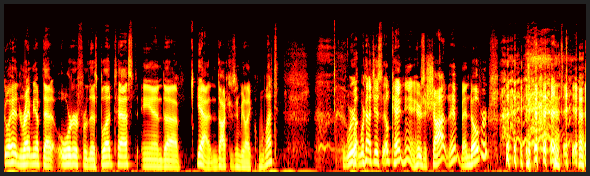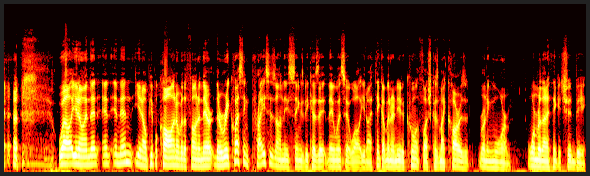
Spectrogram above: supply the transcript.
go ahead and write me up that order for this blood test, and uh, yeah, and the doctor's gonna be like, what? We're, Well- we're not just okay. Here's a shot. Bend over. Well, you know, and then and, and then you know people call in over the phone and they're they're requesting prices on these things because they they would say, well, you know, I think I'm going to need a coolant flush because my car is running warm, warmer than I think it should be.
